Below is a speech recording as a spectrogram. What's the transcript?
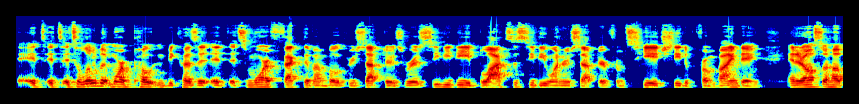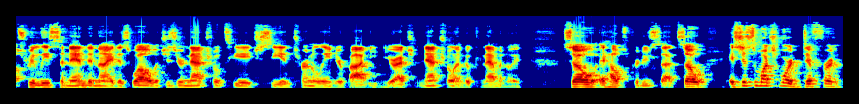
it's, it's, it's a little bit more potent because it, it, it's more effective on both receptors, whereas CBD blocks the CB1 receptor from THC to, from binding, and it also helps release anandamide as well, which is your natural THC internally in your body, your natural endocannabinoid. So it helps produce that. So it's just a much more different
